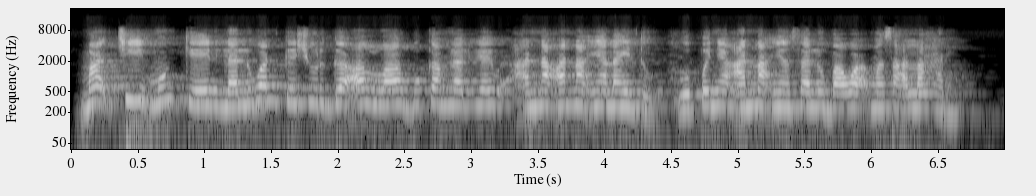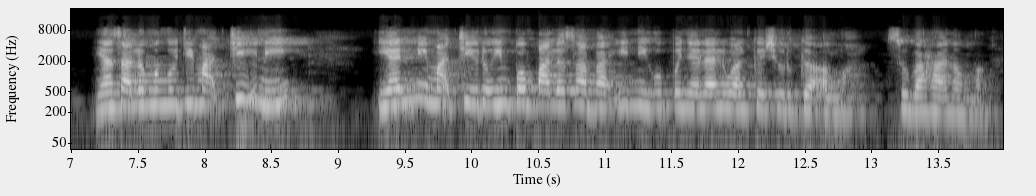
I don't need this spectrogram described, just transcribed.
Makcik mungkin laluan ke syurga Allah bukan melalui anak-anak yang lain tu. Rupanya anak yang selalu bawa masalah ni. Yang selalu menguji makcik ni. Yang ni makcik duk impun pala sahabat ini rupanya laluan ke syurga Allah. Subhanallah.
